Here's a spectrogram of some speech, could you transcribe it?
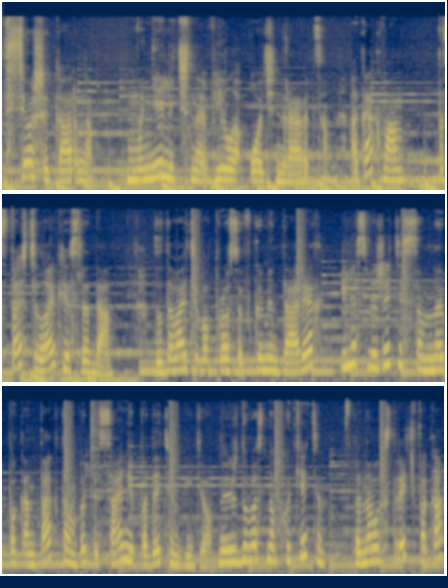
Все шикарно. Мне лично вилла очень нравится. А как вам? Поставьте лайк, если да. Задавайте вопросы в комментариях или свяжитесь со мной по контактам в описании под этим видео. Ну и жду вас на Пхукете. До новых встреч, пока!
